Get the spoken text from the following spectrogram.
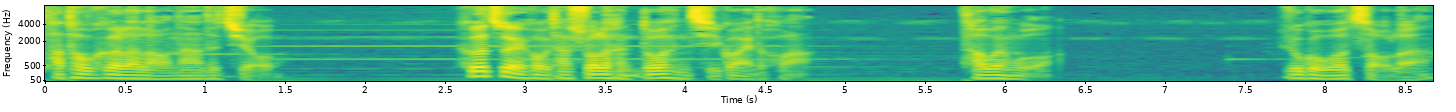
他偷喝了老衲的酒。喝醉后，他说了很多很奇怪的话。他问我：“如果我走了，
